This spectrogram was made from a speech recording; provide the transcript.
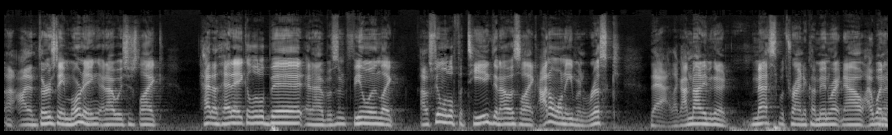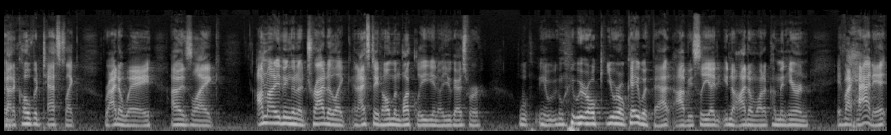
uh, on Thursday morning and I was just like, had a headache a little bit and I wasn't feeling like, I was feeling a little fatigued and I was like, I don't want to even risk that. Like, I'm not even going to mess with trying to come in right now. I went and got a COVID test like right away. I was like, I'm not even going to try to like, and I stayed home and luckily, you know, you guys were, you know, we were, okay- you were okay with that. Obviously, I, you know, I don't want to come in here and if I had it,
